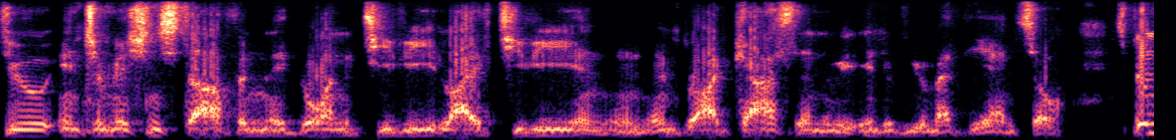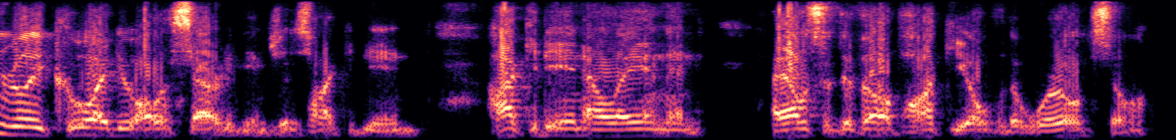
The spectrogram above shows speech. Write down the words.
do intermission stuff, and they go on the TV, live TV, and, and, and, broadcast, and we interview them at the end. So it's been really cool. I do all the Saturday games, just Hockey Day and Hockey Day in LA, and then I also develop hockey over the world. So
